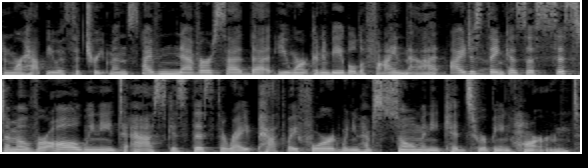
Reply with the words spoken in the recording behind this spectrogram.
and were happy with the treatments. I've never said that you weren't going to be able to find that. I just yeah. think as a system overall, we need to ask, is this the right pathway forward when you have so many kids who are being harmed?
